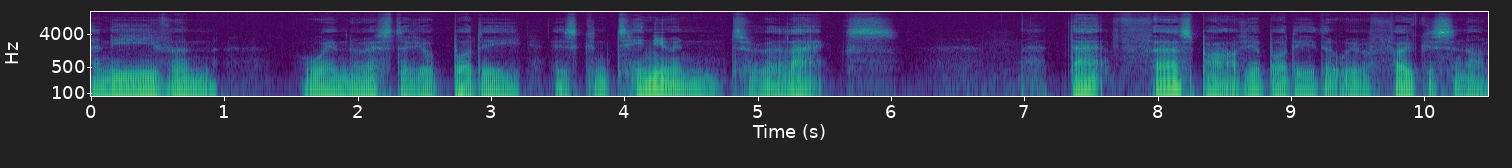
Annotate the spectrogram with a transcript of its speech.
And even when the rest of your body is continuing to relax, that first part of your body that we were focusing on,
